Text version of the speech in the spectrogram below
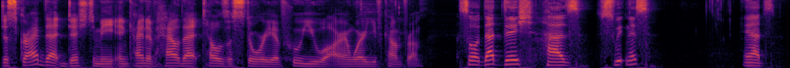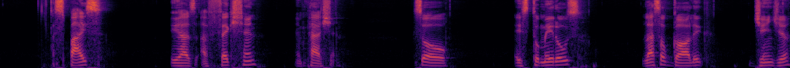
describe that dish to me and kind of how that tells a story of who you are and where you've come from? So that dish has sweetness, it has spice, it has affection, and passion. So it's tomatoes, lots of garlic, ginger.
